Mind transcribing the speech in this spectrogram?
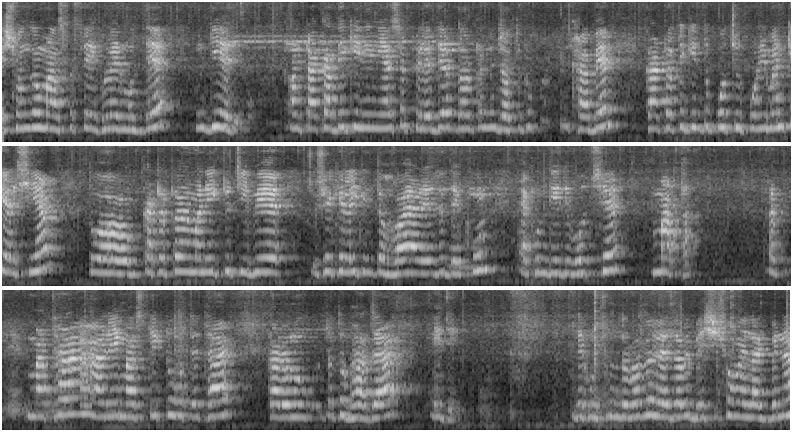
এর সঙ্গেও মাছ আছে, এগুলো এর মধ্যে দিয়ে দেবো। কারণ টাকা দিয়ে কিনে নিয়ে আসে, ফেলে দেওয়ার দরকার নেই, যতটুকু খাবেন, কাটাতে কিন্তু প্রচুর পরিমাণ ক্যালসিয়াম। তো কাটাটা মানে একটু চিবিয়ে চুষে খেলে কিন্তু হয়। আর এই যে দেখুন, এখন দিয়ে দেবো হচ্ছে মাথা। মাথা আর এই মাছটা একটু হতে থাক, কারণ ওটা তো ভাজা, এই যে দেখুন সুন্দরভাবে হয়ে যাবে, বেশি সময় লাগবে না।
